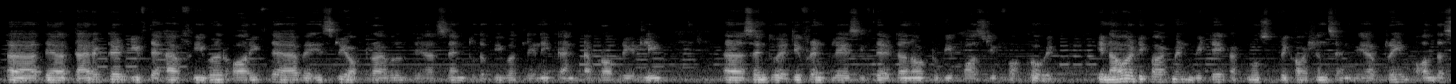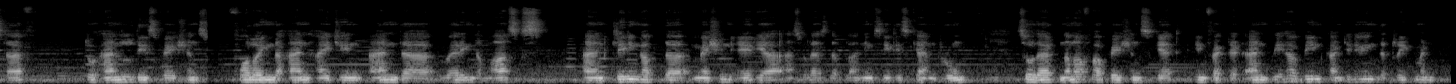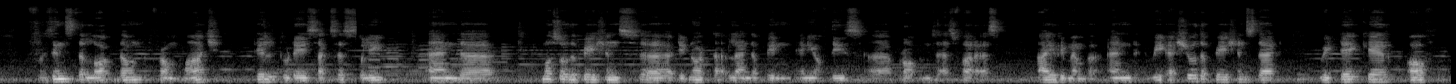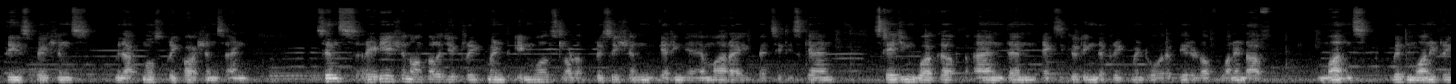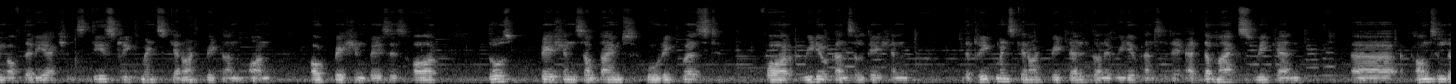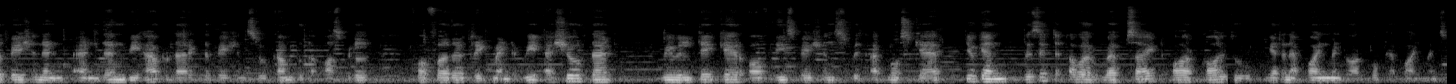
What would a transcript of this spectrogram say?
uh, they are directed if they have fever or if they have a history of travel, they are sent to the fever clinic and appropriately uh, sent to a different place if they turn out to be positive for COVID. In our department, we take utmost precautions and we have trained all the staff to handle these patients, following the hand hygiene and uh, wearing the masks and cleaning up the machine area as well as the planning CT scan room so that none of our patients get infected. And we have been continuing the treatment since the lockdown from March till today successfully. And uh, most of the patients uh, did not land up in any of these uh, problems as far as I remember. And we assure the patients that we take care of these patients with utmost precautions and since radiation oncology treatment involves a lot of precision, getting a MRI, PET CT scan, staging workup, and then executing the treatment over a period of one and a half months with monitoring of the reactions. These treatments cannot be done on outpatient basis or those patients sometimes who request for video consultation the treatments cannot be dealt on a video consultation. At the max, we can uh, counsel the patient and, and then we have to direct the patients to come to the hospital for further treatment. We assure that we will take care of these patients with utmost care. You can visit our website or call to get an appointment or book appointments.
